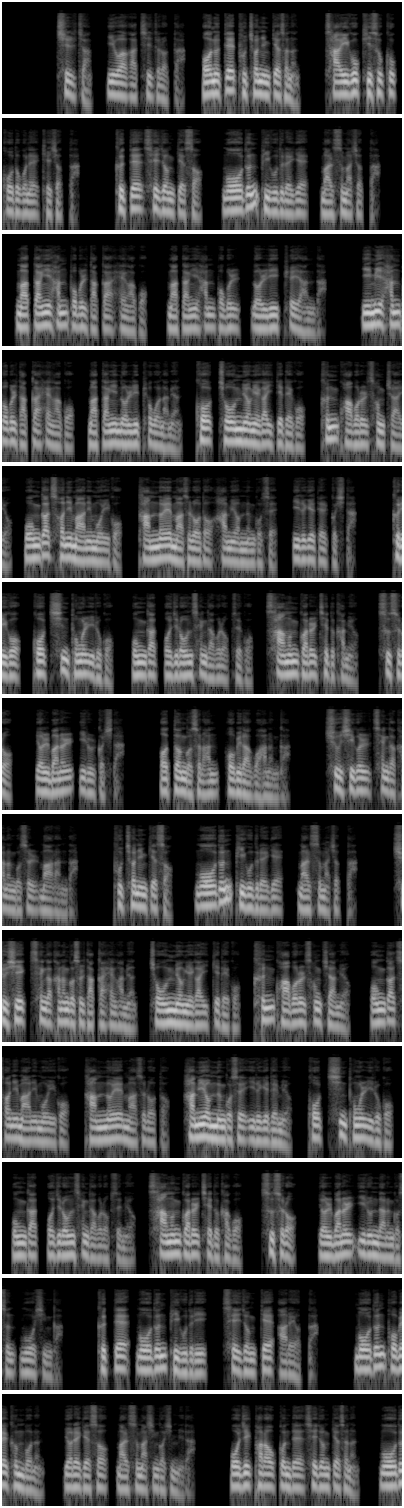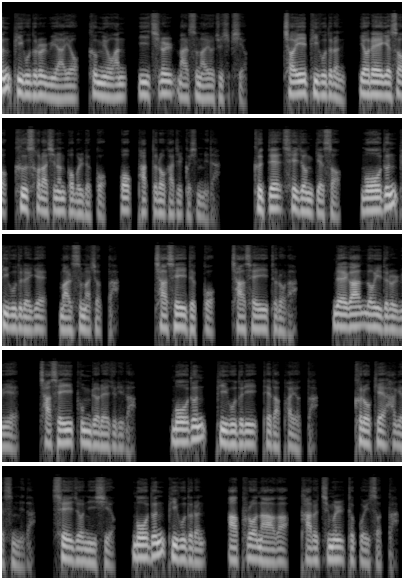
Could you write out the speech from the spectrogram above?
7장 이와 같이 들었다. 어느 때 부처님께서는 사위국 기숙국 고도군에 계셨다. 그때 세존께서 모든 비구들에게 말씀하셨다. 마땅히 한 법을 닦아 행하고 마땅히 한 법을 널리 펴야 한다. 이미 한 법을 닦아 행하고 마땅히 널리 펴고 나면 곧 좋은 명예가 있게 되고 큰 과보를 성취하여 온갖 선이 많이 모이고 감노의 맛을 얻어 함이 없는 곳에 이르게 될 것이다. 그리고 곧 신통을 이루고 온갖 어지러운 생각을 없애고 사문과를 체득하며 스스로 열반을 이룰 것이다. 어떤 것을 한 법이라고 하는가? 휴식을 생각하는 것을 말한다. 부처님께서 모든 비구들에게 말씀하셨다. 휴식 생각하는 것을 닦아 행하면 좋은 명예가 있게 되고 큰 과보를 성취하며 온갖 선이 많이 모이고 감노의 맛을 얻어 함이 없는 곳에 이르게 되며 곧 신통을 이루고 온갖 어지러운 생각을 없애며 사문과를 체득하고 스스로 열반을 이룬다는 것은 무엇인가? 그때 모든 비구들이 세존께 아뢰었다. 모든 법의 근본은 열액에서 말씀하신 것입니다. 오직 파라오건대 세존께서는 모든 비구들을 위하여 그 묘한 이치를 말씀하여 주십시오. 저희 비구들은 열액에서 그 설하시는 법을 듣고 꼭 받들어 가질 것입니다. 그때 세존께서 모든 비구들에게 말씀하셨다. 자세히 듣고 자세히 들어라. 내가 너희들을 위해 자세히 분별해 주리라. 모든 비구들이 대답하였다. 그렇게 하겠습니다. 세존이시여 모든 비구들은 앞으로 나아가 가르침을 듣고 있었다.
